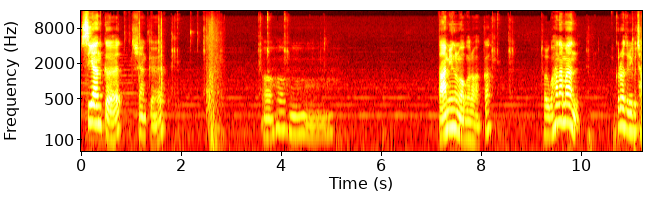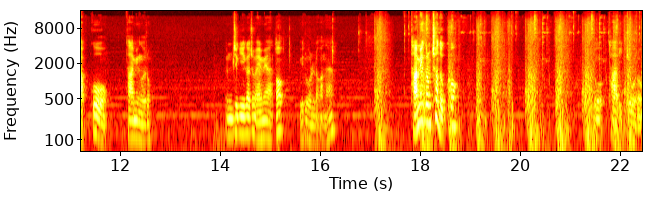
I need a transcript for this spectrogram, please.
시안 끝. 시안 끝. 어허허. 다밍을 먹으러 갈까? 저 이거 하나만 끌어들이고 잡고 다밍으로. 움직이기가 좀 애매한. 어? 위로 올라가나요? 다밍 그럼 쳐놓고. 요다 이쪽으로.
